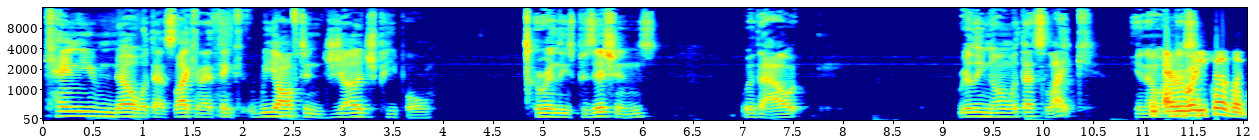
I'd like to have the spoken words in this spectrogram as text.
can you know what that's like? And I think we often judge people who are in these positions without really knowing what that's like. You know, Everybody says like,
